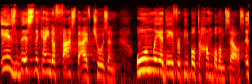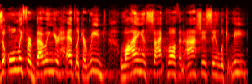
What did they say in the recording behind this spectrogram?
Is this the kind of fast that I've chosen? Only a day for people to humble themselves? Is it only for bowing your head like a reed, lying in sackcloth and ashes, saying, Look at me?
